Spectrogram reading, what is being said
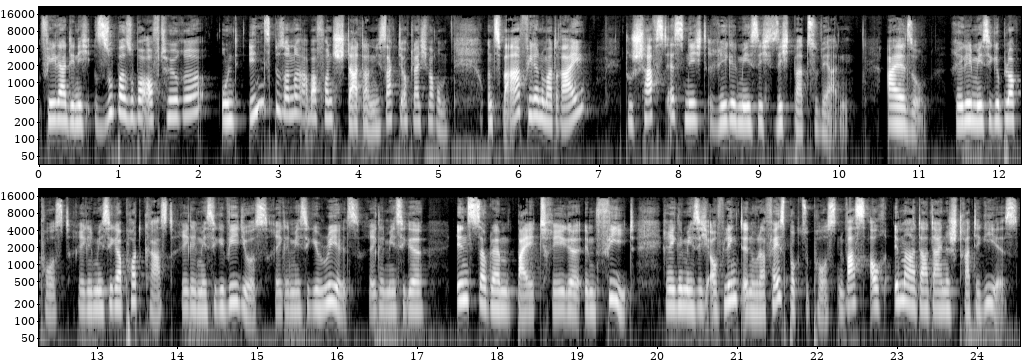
Fehler, den ich super, super oft höre und insbesondere aber von Startern. Ich sag dir auch gleich warum. Und zwar Fehler Nummer drei, du schaffst es nicht, regelmäßig sichtbar zu werden. Also, regelmäßige Blogpost, regelmäßiger Podcast, regelmäßige Videos, regelmäßige Reels, regelmäßige Instagram-Beiträge im Feed, regelmäßig auf LinkedIn oder Facebook zu posten, was auch immer da deine Strategie ist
